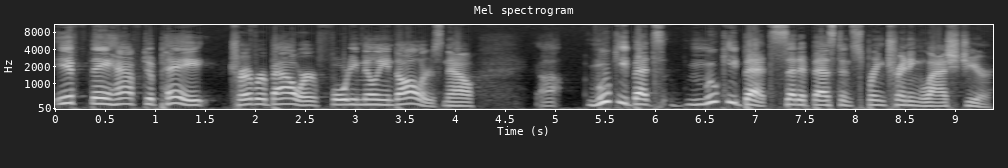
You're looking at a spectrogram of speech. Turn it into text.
if they have to pay Trevor Bauer $40 million. Now, uh, Mookie Betts, Mookie Betts said it best in spring training last year.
